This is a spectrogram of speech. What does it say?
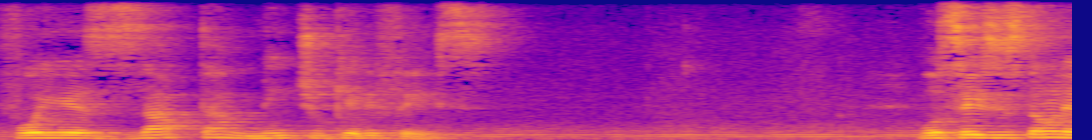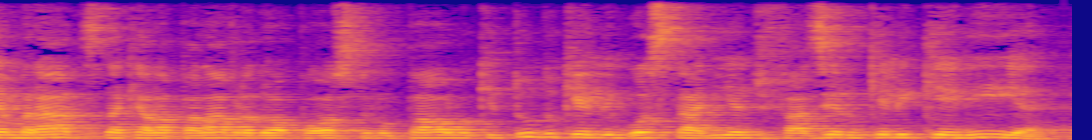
foi exatamente o que ele fez. Vocês estão lembrados daquela palavra do apóstolo Paulo que tudo que ele gostaria de fazer, o que ele queria,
